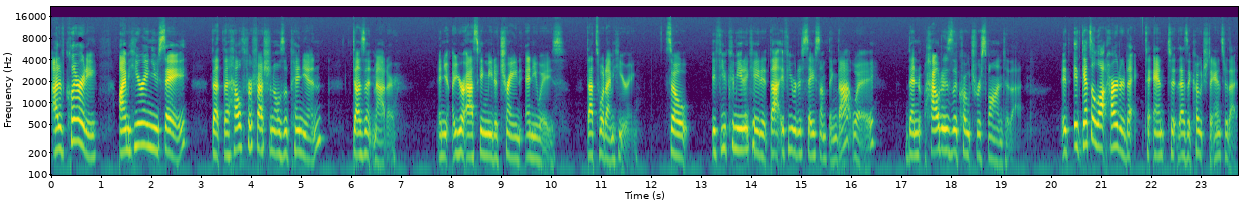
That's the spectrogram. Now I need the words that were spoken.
out of clarity, I'm hearing you say that the health professional's opinion doesn't matter. And you- you're asking me to train anyways. That's what I'm hearing. So if you communicate it that, if you were to say something that way, then how does the coach respond to that? It, it gets a lot harder to, to, an, to as a coach to answer that.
